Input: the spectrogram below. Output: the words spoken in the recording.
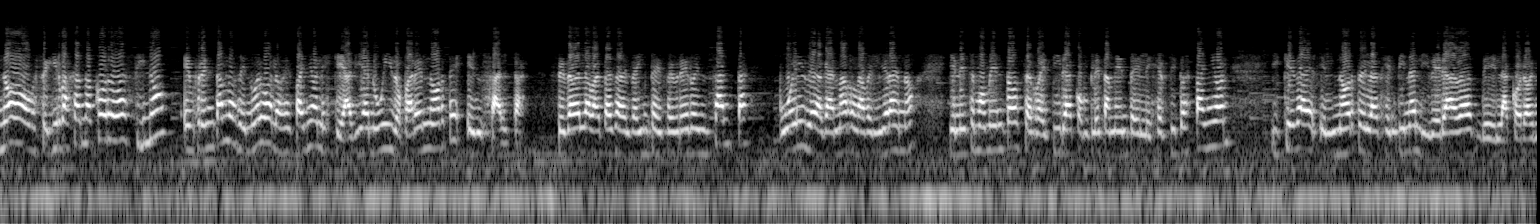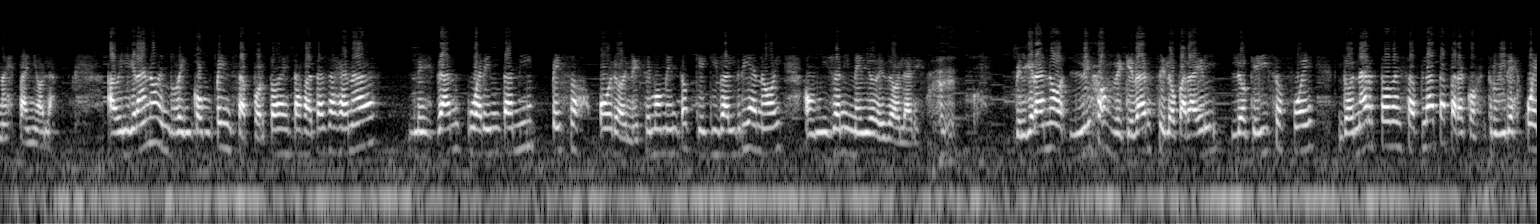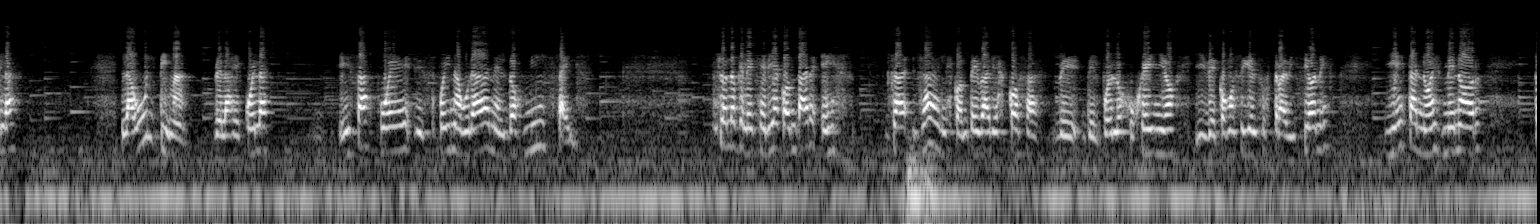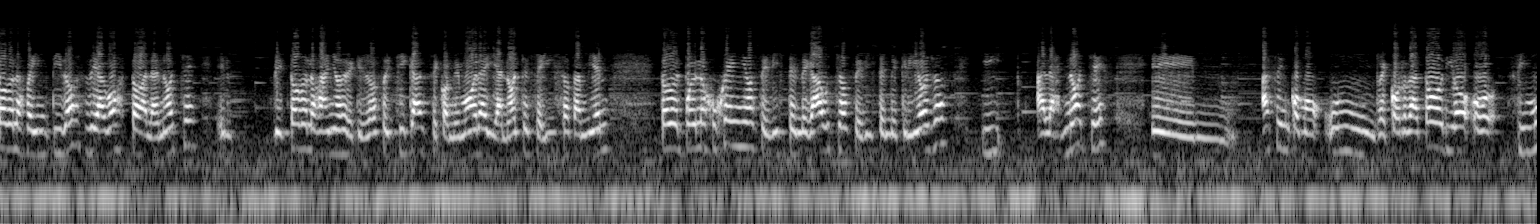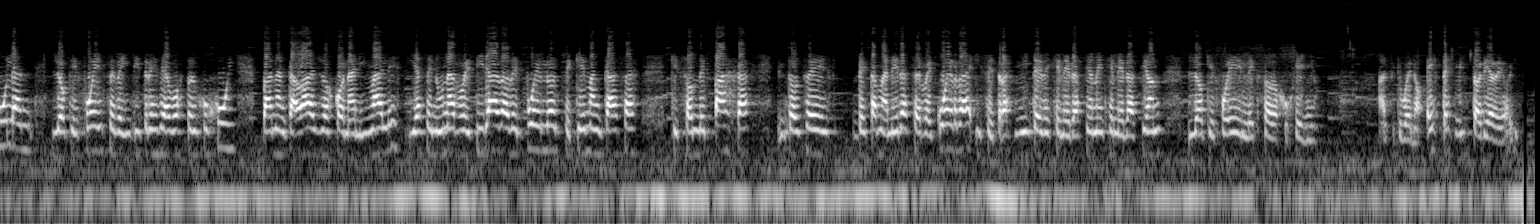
no seguir bajando a Córdoba, sino enfrentarlos de nuevo a los españoles que habían huido para el norte en Salta se da la batalla del 20 de febrero en Salta, vuelve a ganar la Belgrano y en ese momento se retira completamente el ejército español y queda el norte de la Argentina liberada de la corona española. A Belgrano, en recompensa por todas estas batallas ganadas, les dan 40 mil pesos oro en ese momento, que equivaldrían hoy a un millón y medio de dólares. Belgrano, lejos de quedárselo para él, lo que hizo fue donar toda esa plata para construir escuelas. La última de las escuelas, esa fue, fue inaugurada en el 2006. Yo lo que les quería contar es, ya, ya les conté varias cosas del pueblo jujeño y de cómo siguen sus tradiciones, y esta no es menor. Todos los 22 de agosto a la noche, el, de todos los años desde que yo soy chica, se conmemora y anoche se hizo también todo el pueblo jujeño se visten de gauchos, se visten de criollos y a las noches eh, hacen como un recordatorio o simulan lo que fue ese 23 de agosto en Jujuy, van a caballos con animales y hacen una retirada del pueblo se queman casas que son de paja, entonces de esta manera se recuerda y se transmite de generación en generación lo que fue el éxodo jujeño. Así que bueno, esta es mi historia de hoy.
